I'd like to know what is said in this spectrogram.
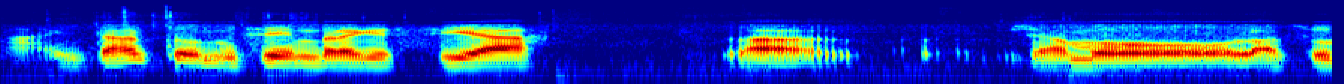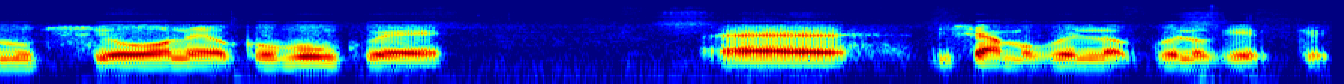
Ah, intanto mi sembra che sia la, diciamo, la soluzione o comunque eh, diciamo quello, quello che, che,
